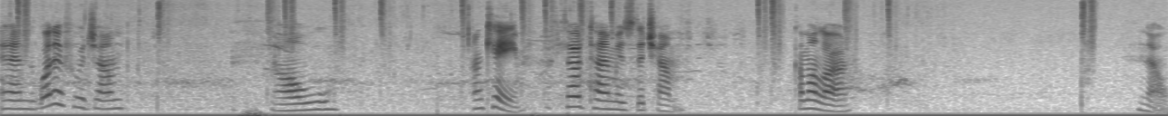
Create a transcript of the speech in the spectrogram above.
And what if we jump... No. Okay, third time is the charm. Come on, Lara. No.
